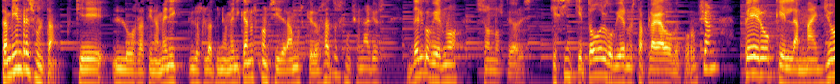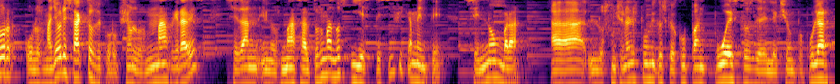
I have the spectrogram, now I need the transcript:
También resulta que los, latinoamericanos consideramos que los altos funcionarios del gobierno son los peores. Que sí, que todo el gobierno está plagado de corrupción, pero que la mayor o los mayores actos de corrupción, los más graves, se dan en los más altos mandos y específicamente se nombra a los funcionarios públicos que ocupan puestos de elección popular.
